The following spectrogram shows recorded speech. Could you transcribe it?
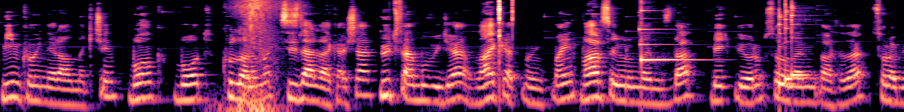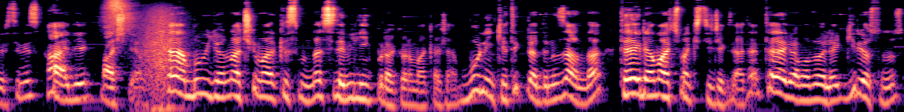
meme coinleri almak için Bonk bot kullanımı sizlerle arkadaşlar. Lütfen bu videoya like atmayı unutmayın. Varsa yorumlarınızda bekliyorum. Sorularınız varsa da sorabilirsiniz. Haydi başlayalım. Hemen bu videonun açıklama kısmında size bir link bırakıyorum arkadaşlar. Bu linke tıkladığınız anda Telegram'ı açmak isteyecek zaten. Telegram'a böyle giriyorsunuz.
